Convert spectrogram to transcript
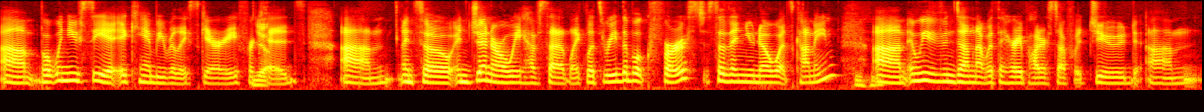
Um, but when you see it, it can be really scary for Yeah. kids. Um, and so, in general, we have said, like, let's read the book first so then you know what's coming. Um, and we've even done that with the Harry Potter stuff with Jude. Um,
